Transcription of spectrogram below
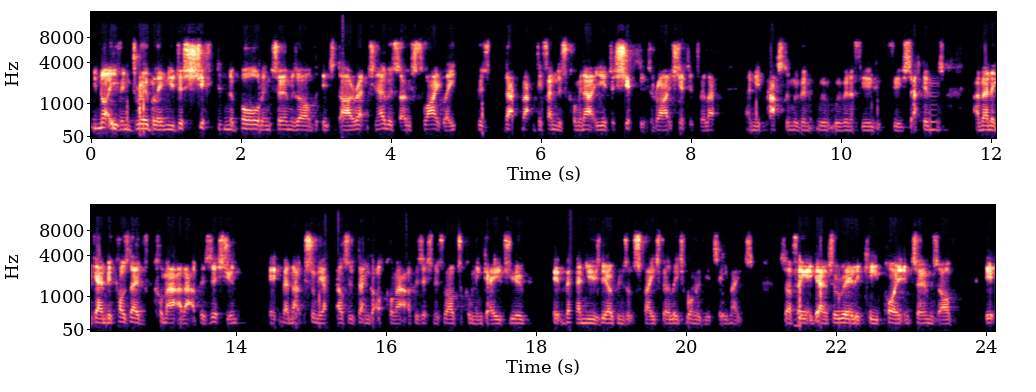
you're not even dribbling; you're just shifting the ball in terms of its direction ever so slightly because that, that defender's coming out you to shift it to the right, shift it to the left, and you pass them within within a few few seconds. And then again, because they've come out of that position, it, then that somebody else has then got to come out of position as well to come and engage you. It then usually opens up space for at least one of your teammates. So I think again, it's a really key point in terms of it.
